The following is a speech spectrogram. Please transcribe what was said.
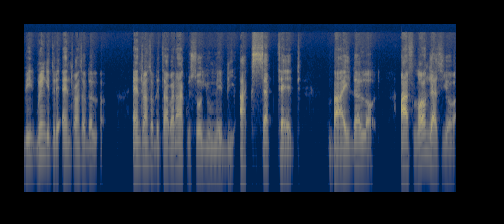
Be, bring it to the entrance of the entrance of the tabernacle so you may be accepted by the Lord. As long as your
